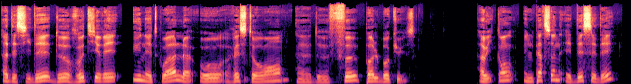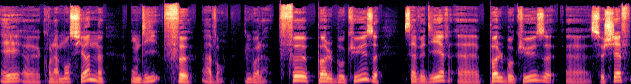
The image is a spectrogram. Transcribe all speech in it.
a décidé de retirer une étoile au restaurant euh, de Feu Paul Bocuse. Ah oui, quand une personne est décédée et qu'on la mentionne, on dit Feu avant. voilà, Feu Paul Bocuse, ça veut dire euh, Paul Bocuse, euh, ce chef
